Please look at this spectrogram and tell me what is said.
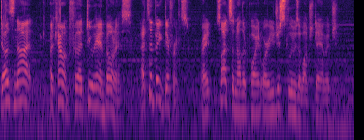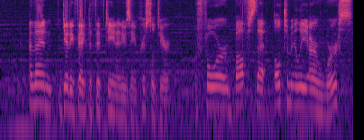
does not account for that two-hand bonus. That's a big difference, right? So that's another point where you just lose a bunch of damage. And then getting Faith to 15 and using a Crystal Tear. For buffs that ultimately are worse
